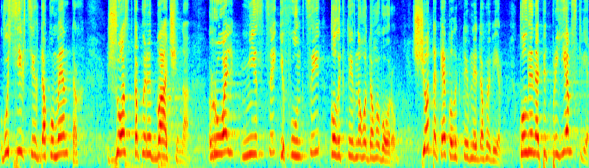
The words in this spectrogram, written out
В усіх цих документах жорстко передбачена роль, місце і функції колективного договору. Що таке колективний договір? Коли на підприємстві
